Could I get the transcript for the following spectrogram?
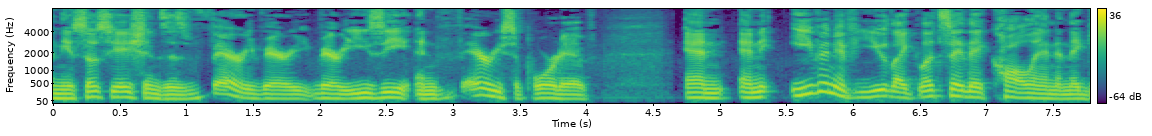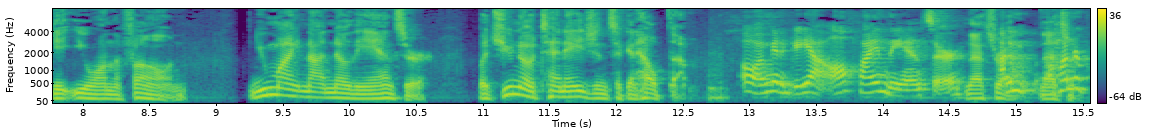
and the associations is very very very easy and very supportive. And and even if you like let's say they call in and they get you on the phone you might not know the answer but you know 10 agents that can help them. Oh i'm gonna yeah i'll find the answer. That's right. I'm, that's 100%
